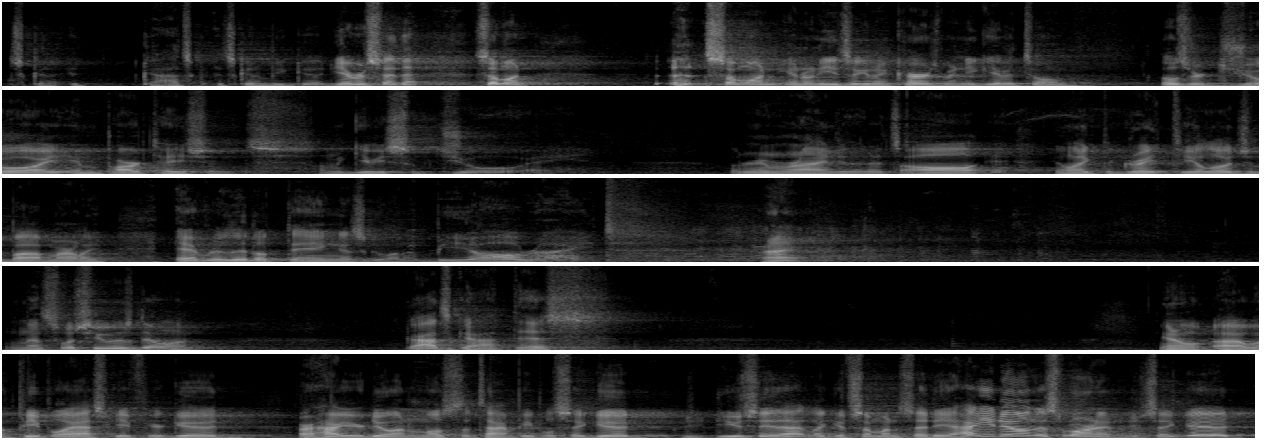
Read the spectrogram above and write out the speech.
it's gonna, God's, it's going to be good. You ever said that? Someone, someone you know, needs an encouragement, you give it to them? Those are joy impartations. Let me give you some joy. Let me remind you that it's all, you know, like the great theologian Bob Marley, every little thing is going to be all right. Right? And that's what she was doing. God's got this. You know, uh, when people ask you if you're good or how you're doing, most of the time people say good. Do you say that? Like if someone said you, "How you doing this morning?" You say good.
